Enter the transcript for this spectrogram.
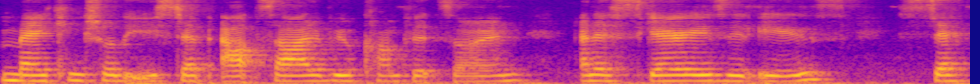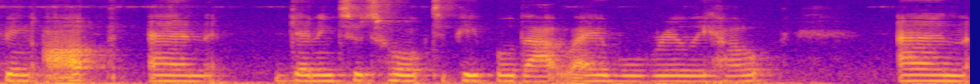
making sure that you step outside of your comfort zone. And as scary as it is, stepping up and getting to talk to people that way will really help and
